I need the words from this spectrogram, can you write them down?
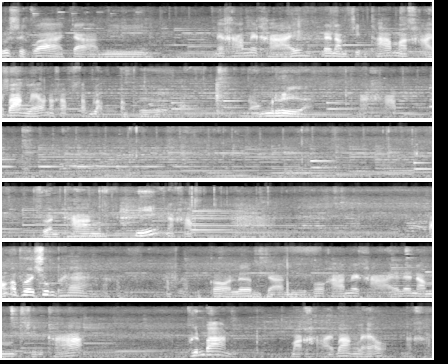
รู้สึกว่าจะมีแม่ค้าแม่ขายได้นำสินค้ามาขายบ้างแล้วนะครับสำหรับอำเภอ หนองเรือนะครับส่วนทางนี้นะครับอของอำเภอชุมแพนะครับก็เริ่มจะมีพ่อค้าแม่ขายและนำสินค้าพื้นบ้านมาขายบ้างแล้วนะครับ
